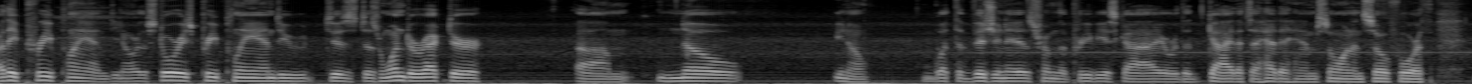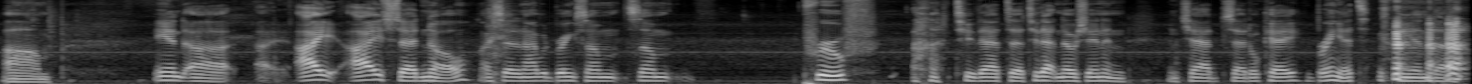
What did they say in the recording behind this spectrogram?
Are they pre-planned? You know, are the stories pre-planned? Do does does one director um, know, you know, what the vision is from the previous guy or the guy that's ahead of him, so on and so forth. Um, and uh, I I said no. I said, and I would bring some some proof uh, to that uh, to that notion, and and Chad said, okay, bring it. And uh,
